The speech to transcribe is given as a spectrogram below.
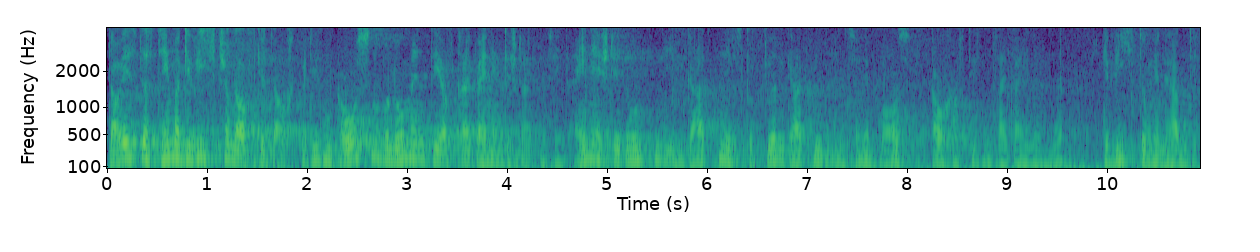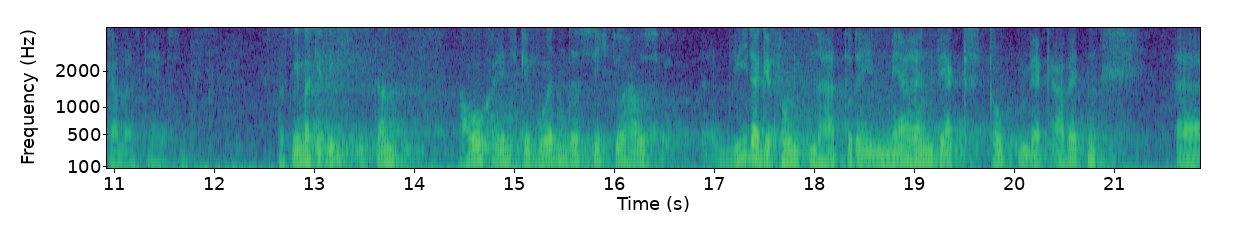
da ist das Thema Gewicht schon aufgetaucht, bei diesen großen Volumen, die auf drei Beinen gestaltet sind. Eine steht unten im Garten, im Skulpturengarten, so eine Bronze, auch auf diesen drei Beinen. Gewichtungen haben die damals geheißen. Das Thema Gewicht ist dann auch eins geworden, das sich durchaus wiedergefunden hat oder in mehreren Werkgruppen, Werkarbeiten, äh,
